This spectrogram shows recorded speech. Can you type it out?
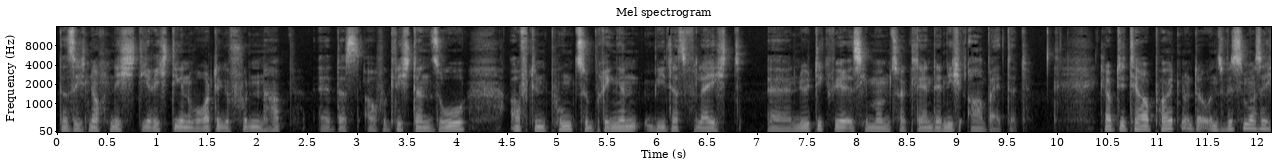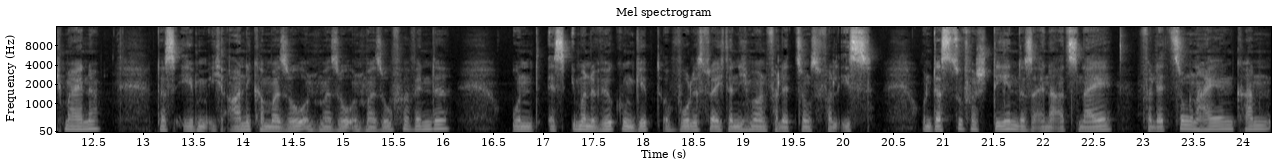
dass ich noch nicht die richtigen Worte gefunden habe, äh, das auch wirklich dann so auf den Punkt zu bringen, wie das vielleicht äh, nötig wäre, es jemandem zu erklären, der nicht arbeitet. Ich glaube, die Therapeuten unter uns wissen, was ich meine, dass eben ich Arnika mal so und mal so und mal so verwende und es immer eine Wirkung gibt, obwohl es vielleicht dann nicht mal ein Verletzungsfall ist. Und das zu verstehen, dass eine Arznei Verletzungen heilen kann,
